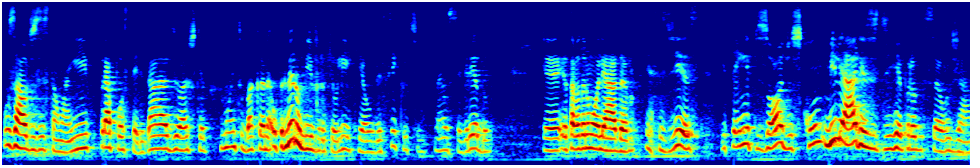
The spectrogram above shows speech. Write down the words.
Os áudios estão aí para a posteridade, eu acho que é muito bacana. O primeiro livro que eu li, que é o The Secret, né, O Segredo, é, eu estava dando uma olhada esses dias e tem episódios com milhares de reprodução já.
